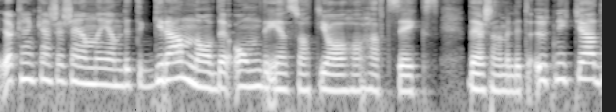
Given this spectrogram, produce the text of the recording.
jag kan kanske känna igen lite grann av det om det är så att jag har haft sex där jag känner mig lite utnyttjad.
